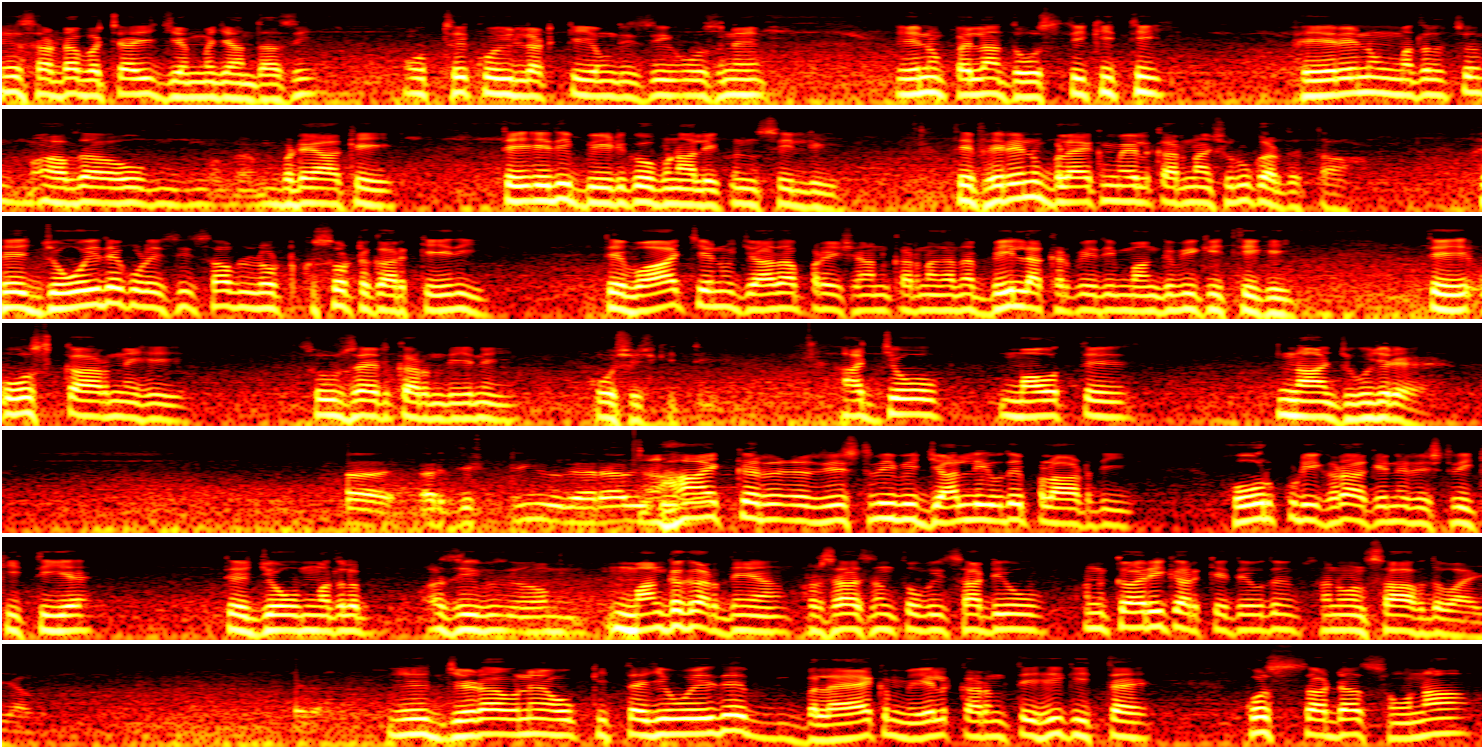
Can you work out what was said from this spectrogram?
ਇਹ ਸਾਡਾ ਬੱਚਾ ਜੀ ਜਿੰਮ ਜਾਂਦਾ ਸੀ, ਉੱਥੇ ਕੋਈ ਲਟਕੀ ਆਉਂਦੀ ਸੀ, ਉਸਨੇ ਇਹਨੂੰ ਪਹਿਲਾਂ ਦੋਸਤੀ ਕੀਤੀ ਫਿਰ ਇਹਨੂੰ ਮਤਲਬ ਚ ਆਪਦਾ ਉਹ ਵਡਿਆ ਕੇ ਤੇ ਇਹਦੀ ਵੀਡੀਓ ਬਣਾ ਲਈ ਕਨਸੀਲੀ ਤੇ ਫਿਰ ਇਹਨੂੰ ਬਲੈਕਮੇਲ ਕਰਨਾ ਸ਼ੁਰੂ ਕਰ ਦਿੱਤਾ। ਫਿਰ ਜੋ ਇਹਦੇ ਕੋਲੇ ਸੀ ਸਭ ਲੁੱਟ ਖਸੁੱਟ ਕਰਕੇ ਇਹਦੀ ਤੇ ਬਾਅਦ ਚ ਇਹਨੂੰ ਜ਼ਿਆਦਾ ਪਰੇਸ਼ਾਨ ਕਰਨਾ ਕਹਿੰਦਾ 20 ਲੱਖ ਰੁਪਏ ਦੀ ਮੰਗ ਵੀ ਕੀਤੀ ਗਈ ਤੇ ਉਸ ਕਾਰਨ ਇਹ ਸੁਸਾਈਡ ਕਰਨ ਦੀ ਇਹਨੇ ਕੋਸ਼ਿਸ਼ ਕੀਤੀ। ਅੱਜ ਉਹ ਮੌਤ ਤੇ ਨਾ ਜੂਝ ਰਿਹਾ ਹੈ। ਰਜਿਸਟਰੀ ਵਗੈਰਾ ਵੀ ਹਾਂ ਇੱਕ ਰਜਿਸਟਰੀ ਵੀ ਜਾਲੀ ਉਹਦੇ ਪਲਾਟ ਦੀ। ਹੋਰ ਕੁੜੀ ਖੜਾ ਕੇ ਨੇ ਰਜਿਸਟਰੀ ਕੀਤੀ ਹੈ ਤੇ ਜੋ ਮਤਲਬ ਅਸੀਂ ਮੰਗ ਕਰਦੇ ਹਾਂ ਪ੍ਰਸ਼ਾਸਨ ਤੋਂ ਵੀ ਸਾਡੀ ਉਹ ਇਨਕੁਆਇਰੀ ਕਰਕੇ ਤੇ ਉਹਦੇ ਸਾਨੂੰ ਇਨਸਾਫ ਦਿਵਾਇਆ ਜਾਵੇ। ਇਹ ਜਿਹੜਾ ਉਹਨੇ ਉਹ ਕੀਤਾ ਜੀ, ਉਹ ਇਹਦੇ ਬਲੈਕ ਮੇਲ ਕਰਨ ਤੇ ਹੀ ਕੀਤਾ ਹੈ। ਕੁਝ ਸਾਡਾ ਸੋਨਾ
